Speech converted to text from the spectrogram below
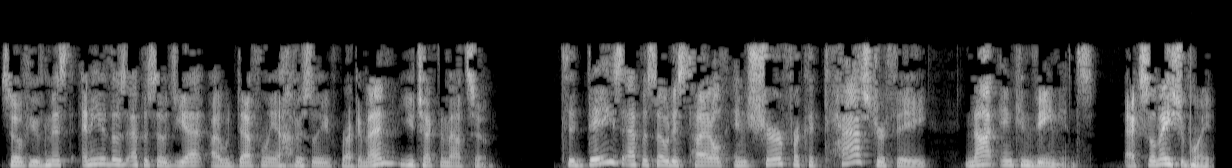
So if you've missed any of those episodes yet, I would definitely obviously recommend you check them out soon. Today's episode is titled Insure for Catastrophe, Not Inconvenience! Exclamation point.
